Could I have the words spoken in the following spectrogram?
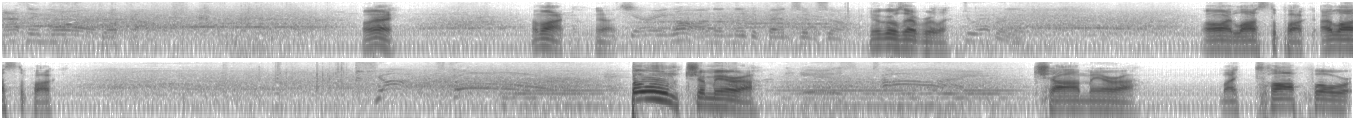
Nothing more will come. Okay. Come on, guys. Carrying on in the defensive zone. Here goes Everly. To Everly. Oh, I lost the puck. I lost the puck. Boom, Chimera. Is tied. Chimera. My top forward,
